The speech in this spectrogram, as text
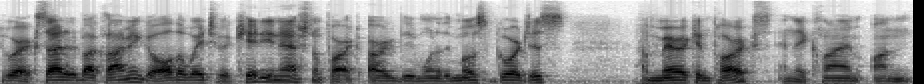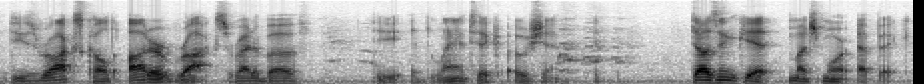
who are excited about climbing go all the way to Acadia National Park, arguably one of the most gorgeous American parks, and they climb on these rocks called Otter Rocks right above the Atlantic Ocean. It doesn't get much more epic.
